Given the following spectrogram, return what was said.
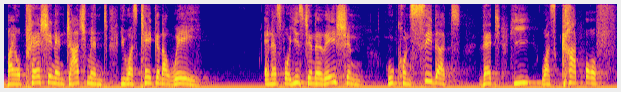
By oppression and judgment, he was taken away. And as for his generation, who considered that he was cut off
